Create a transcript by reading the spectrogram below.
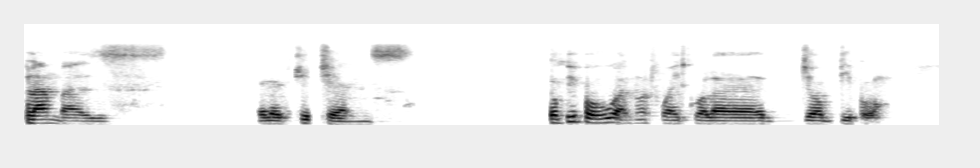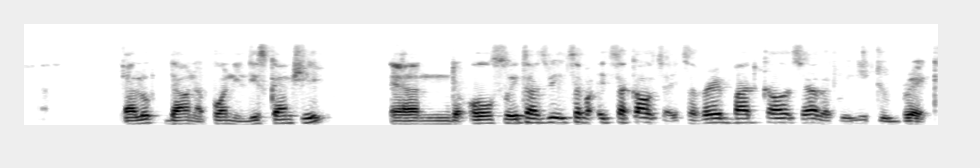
plumbers, electricians, for people who are not white collar job people are looked down upon in this country. And also, it has been, it's a, it's a culture. It's a very bad culture that we need to break.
